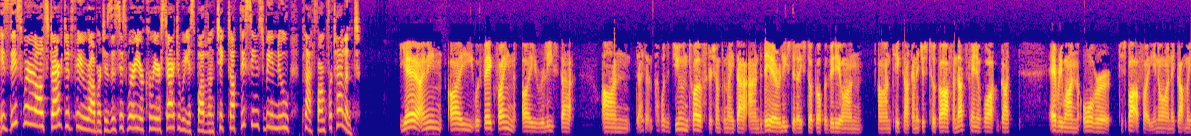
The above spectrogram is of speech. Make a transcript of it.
is this where it all started for you, Robert? Is this, this where your career started? Were you spotted on TikTok? This seems to be a new platform for talent. Yeah, I mean, I with Fake Fine, I released that on I don't was it June twelfth or something like that, and the day I released it, I stuck up a video on on TikTok, and it just took off, and that's kind of what got everyone over to Spotify, you know, and it got my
